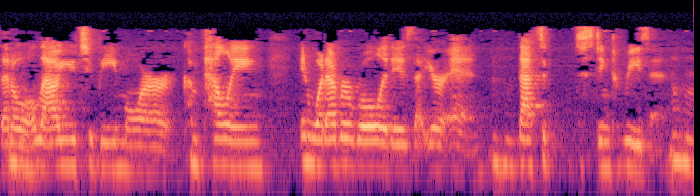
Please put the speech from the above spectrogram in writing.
that'll mm-hmm. allow you to be more compelling in whatever role it is that you're in, mm-hmm. that's a distinct reason, mm-hmm.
